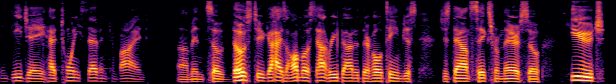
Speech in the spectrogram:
and DJ had 27 combined um, and so those two guys almost out rebounded their whole team just just down six from there so huge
